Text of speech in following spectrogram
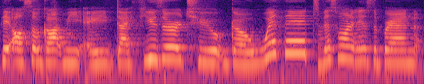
they also got me a diffuser to go with it. This one is the brand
